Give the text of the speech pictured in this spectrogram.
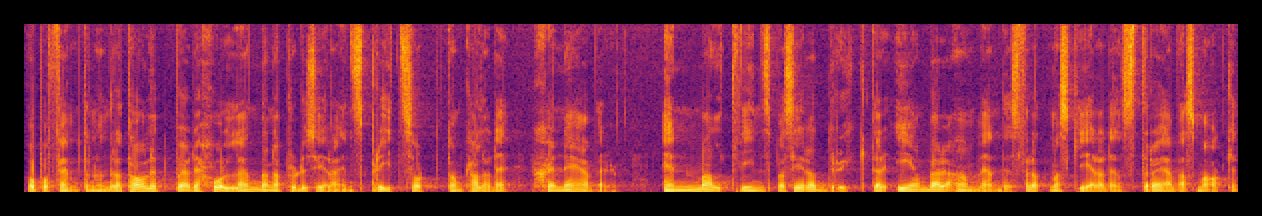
Och på 1500-talet började holländarna producera en spritsort de kallade genever. En maltvinsbaserad dryck där enbär användes för att maskera den sträva smaken.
